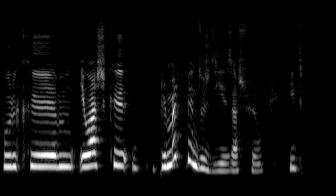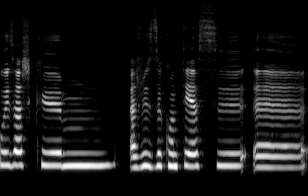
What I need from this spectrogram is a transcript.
Porque hum, eu acho que. Primeiro depende dos dias, acho eu. E depois acho que hum, às vezes acontece. Uh,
